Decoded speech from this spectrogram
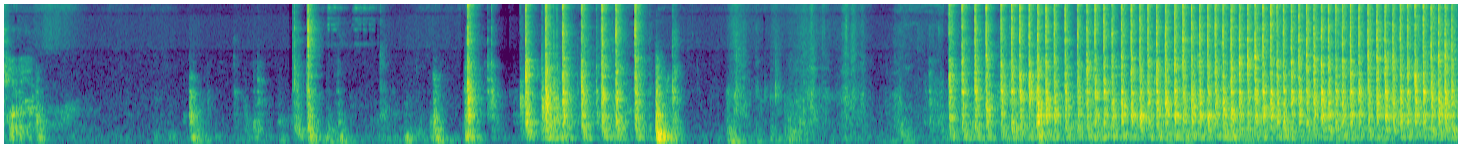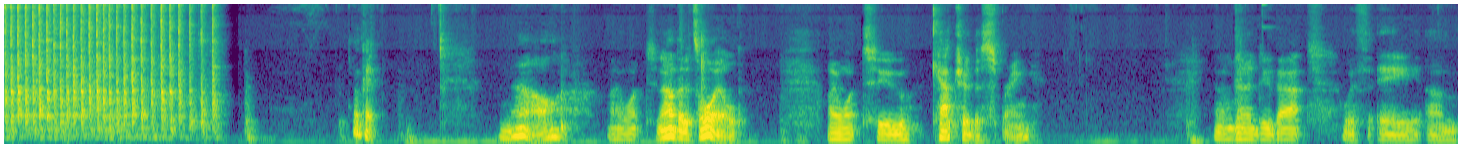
Okay. Okay. Now To, now that it's oiled, I want to capture this spring. And I'm going to do that with a um,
